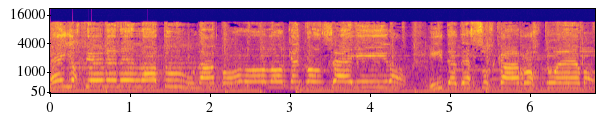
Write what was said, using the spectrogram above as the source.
Ellos tienen en la tula todo lo que han conseguido y desde sus carros nuevos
